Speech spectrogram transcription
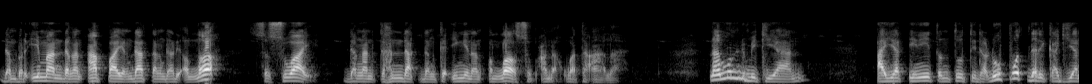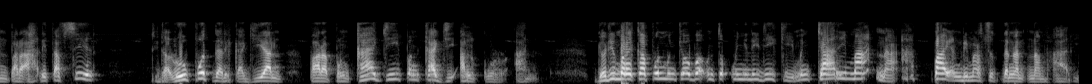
dan beriman dengan apa yang datang dari Allah sesuai dengan kehendak dan keinginan Allah Subhanahu wa taala. Namun demikian, ayat ini tentu tidak luput dari kajian para ahli tafsir, tidak luput dari kajian para pengkaji-pengkaji Al-Qur'an. Jadi mereka pun mencoba untuk menyelidiki, mencari makna apa yang dimaksud dengan enam hari.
